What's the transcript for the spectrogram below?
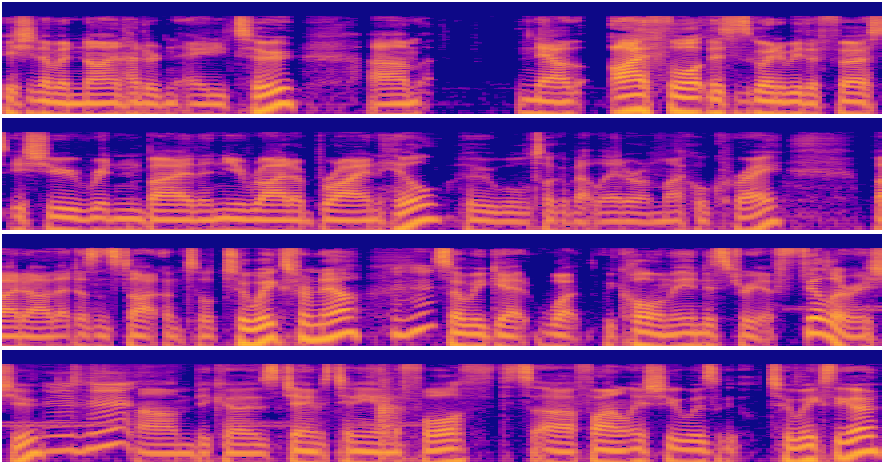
issue number 982. Um, now, I thought this is going to be the first issue written by the new writer Bryan Hill, who we'll talk about later on Michael Cray. But uh, that doesn't start until two weeks from now. So we get what we call in the industry a filler issue, um, because James Tynion the fourth uh, final issue was two weeks ago.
